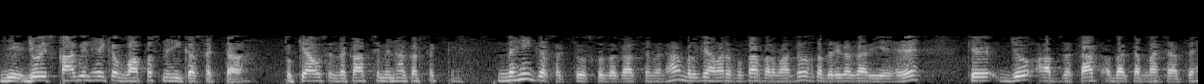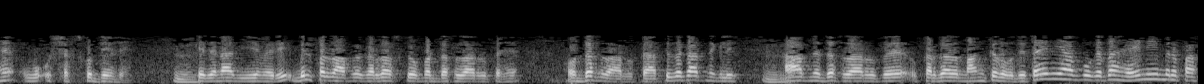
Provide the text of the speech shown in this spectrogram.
جی۔ جو اس قابل ہے کہ واپس نہیں کر سکتا تو کیا اسے زکات سے منع کر سکتے ہیں؟ نہیں کر سکتے اس کو زکات سے منع بلکہ ہمارے فقہ فرماتے ہیں اس کا طریقہ کار یہ ہے کہ جو آپ زکات ادا کرنا چاہتے ہیں وہ اس شخص کو دے دیں۔ کہ جناب یہ میری بال فرض آپ کا قرضہ اس کے اوپر دس ہزار روپے ہے اور دس ہزار روپے آپ کی زکات نکلی۔ آپ نے دس ہزار روپے قرضہ مانگتے تو وہ دیتا ہی نہیں آپ کو کہتا ہے ہی نہیں میرے پاس۔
